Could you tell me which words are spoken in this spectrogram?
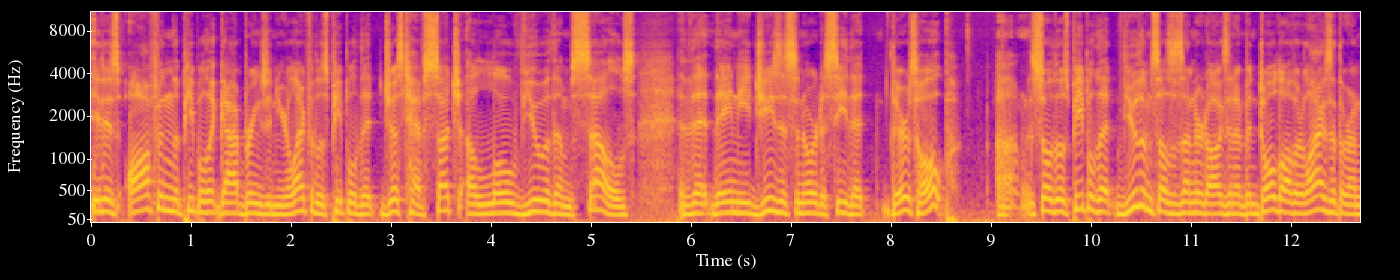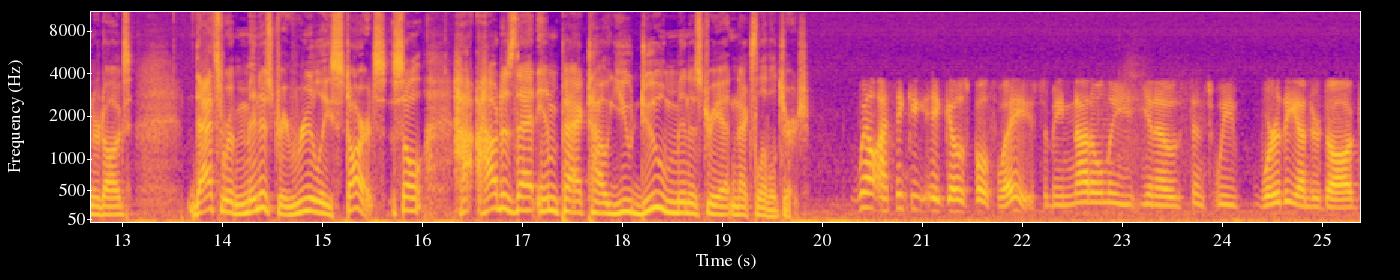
it is often the people that God brings into your life are those people that just have such a low view of themselves that they need Jesus in order to see that there's hope. Uh, so those people that view themselves as underdogs and have been told all their lives that they're underdogs, that's where ministry really starts. So how, how does that impact how you do ministry at Next Level Church? Well, I think it, it goes both ways. I mean, not only you know, since we were the underdog,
